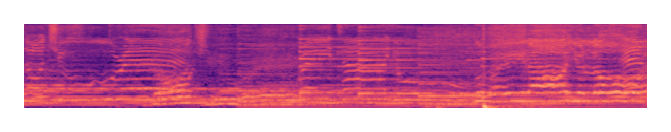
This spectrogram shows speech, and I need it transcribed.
Lord, you reign. Lord, you reign. Great are you. Great are you, Lord.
